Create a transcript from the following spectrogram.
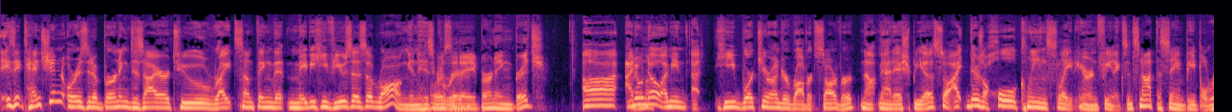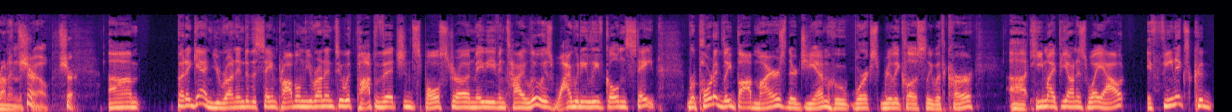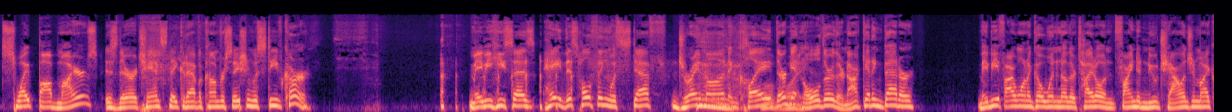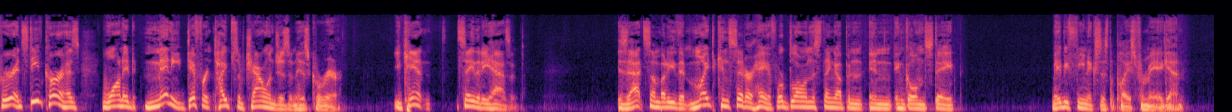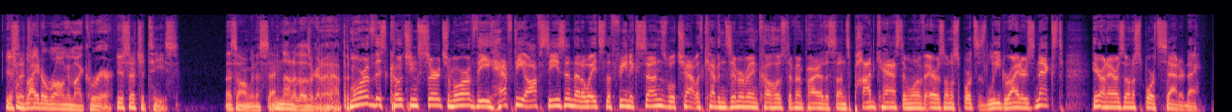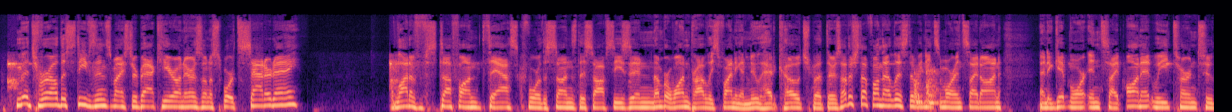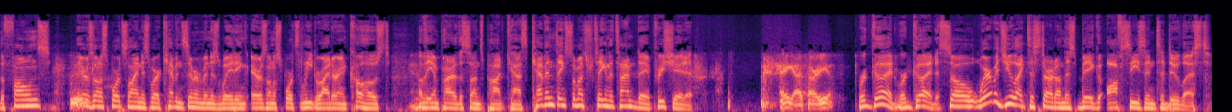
is it tension or is it a burning desire to right something that maybe he views as a wrong in his Or is career? it a burning bridge? Uh, I don't know. I mean, uh, he worked here under Robert Sarver, not Matt Ishbia. So I, there's a whole clean slate here in Phoenix. It's not the same people running the show. Sure. But again, you run into the same problem you run into with Popovich and Spoelstra and maybe even Ty Lue is why would he leave Golden State? Reportedly, Bob Myers, their GM, who works really closely with Kerr, uh, he might be on his way out. If Phoenix could swipe Bob Myers, is there a chance they could have a conversation with Steve Kerr? Maybe he says, "Hey, this whole thing with Steph, Draymond, and Clay, Oh, getting older. They're not getting better. Maybe if I want to go win another title and find a new challenge in my career." And Steve Kerr has wanted many different types of challenges in his career. You can't say that he hasn't. Is that somebody that might consider, "Hey, if we're blowing this thing up in in, in Golden State, maybe Phoenix is the place for me again." You're such a- right or wrong in my career. You're such a tease. That's all I'm going to say. None of those are going to happen. More of this coaching search, more of the hefty offseason that awaits the Phoenix Suns. We'll chat with Kevin Zimmerman, co host of Empire of the Suns podcast and one of Arizona Sports' lead writers next here on Arizona Sports Saturday. Mitch Varelda, Steve Zinsmeister back here on Arizona Sports Saturday. A lot of stuff on to ask for the Suns this offseason. Number one, probably is finding a new head coach, but there's other stuff on that list that we need some more insight on. And to get more insight on it, we turn to the phones. The Arizona Sports Line is where Kevin Zimmerman is waiting, Arizona Sports lead writer and co host of the Empire of the Suns podcast. Kevin, thanks so much for taking the time today. Appreciate it. Hey guys, how are you? We're good. We're good. So, where would you like to start on this big offseason to do list?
